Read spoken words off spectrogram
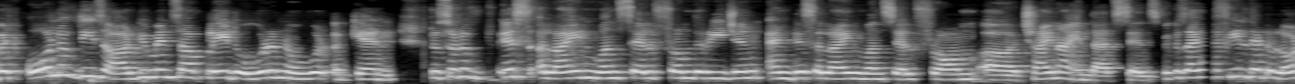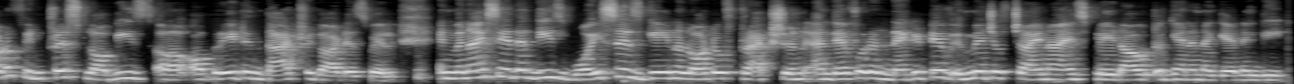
But all of these arguments are played over and over again to sort of disalign oneself from the region and disalign oneself from uh, china in that sense because i feel that a lot of interest lobbies uh, operate in that regard as well. And when i say that these voices gain a lot of traction and therefore a negative image of China is played out again and again in the,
